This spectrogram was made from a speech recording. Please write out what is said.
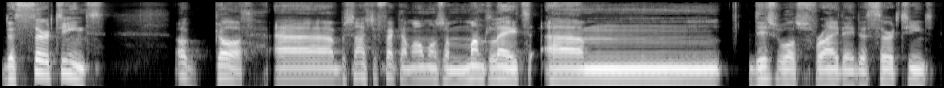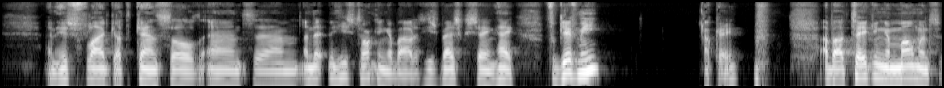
the 13th. Oh, God. Uh, besides the fact I'm almost a month late, um, this was Friday the 13th and his flight got cancelled and um, and he's talking about it. He's basically saying hey forgive me okay about taking a moment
